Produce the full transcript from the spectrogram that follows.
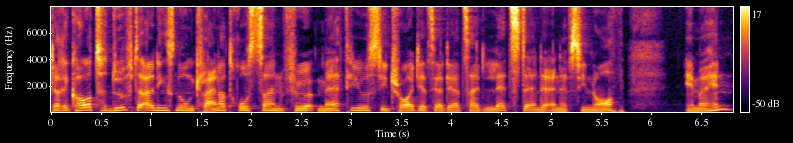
Der Rekord dürfte allerdings nur ein kleiner Trost sein für Matthews, Detroit jetzt ja derzeit letzter in der NFC North. Immerhin,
